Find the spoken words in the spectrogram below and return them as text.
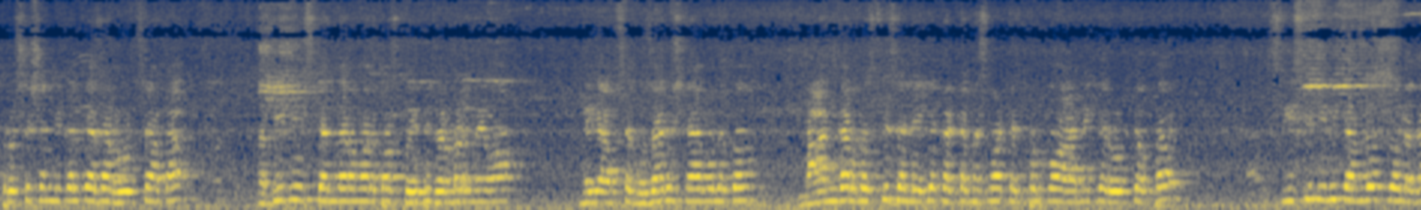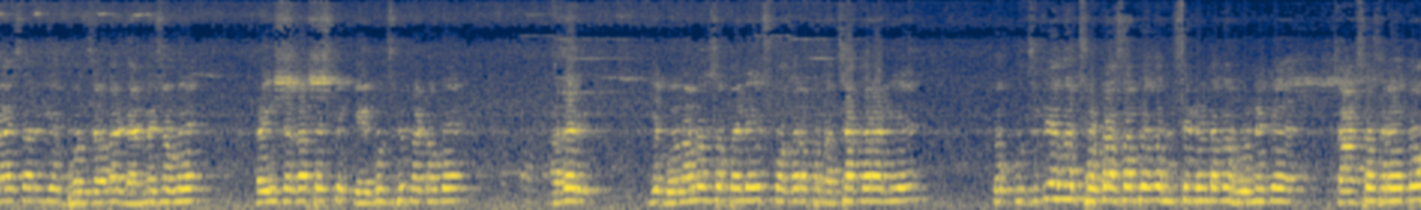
प्रोसेशन निकल के ऐसा रोड से आता कभी भी इसके अंदर हमारे पास कोई भी गड़बड़ नहीं हुआ। मेरी आपसे गुजारिश क्या बोले तो मानगढ़ बस्ती से लेके कट्टमेश्वर टेंपल को आने के रोड के ऊपर, सीसीटीवी कैमरे जो लगाए सर, ये बहुत ज़्यादा डैमेज हो गए। कई जगह पे इसके केबल्स भी कट हो गए। अगर ये बोनालों से पहले इसको अगर अपन अच्छा करा लिए तो कुछ भी अगर छोटा सा भी अगर इंसिडेंट अगर होने के चांसेस रहे तो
